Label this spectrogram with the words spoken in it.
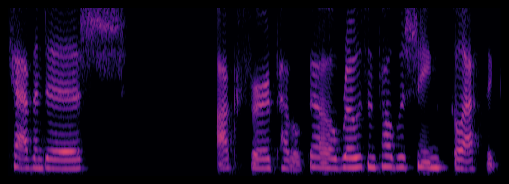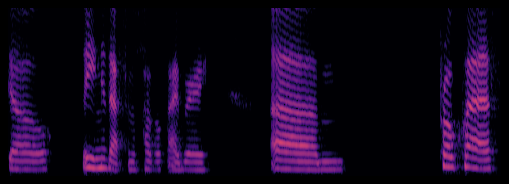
Cavendish, Oxford, Pebble Go, Rosen Publishing, Scholastic Go. You can get that from the public library. Um, ProQuest.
